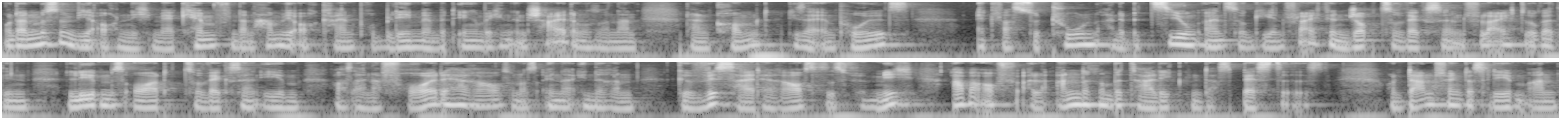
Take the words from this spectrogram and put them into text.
Und dann müssen wir auch nicht mehr kämpfen, dann haben wir auch kein Problem mehr mit irgendwelchen Entscheidungen, sondern dann kommt dieser Impuls, etwas zu tun, eine Beziehung einzugehen, vielleicht den Job zu wechseln, vielleicht sogar den Lebensort zu wechseln, eben aus einer Freude heraus und aus einer inneren Gewissheit heraus, dass es für mich, aber auch für alle anderen Beteiligten das Beste ist. Und dann fängt das Leben an,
